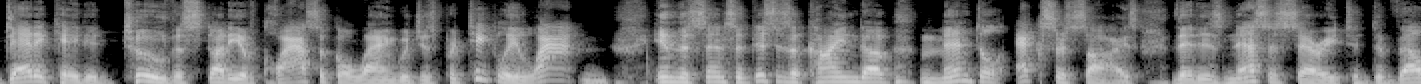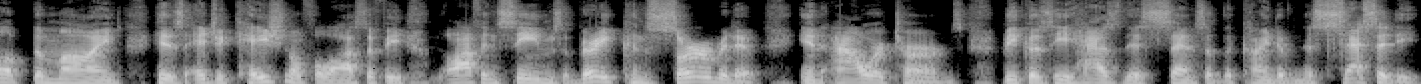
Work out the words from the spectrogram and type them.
dedicated to the study of classical languages, particularly Latin, in the sense that this is a kind of mental exercise that is necessary to develop the mind. His educational philosophy often seems very conservative in our terms because he has this sense of the kind of necessity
